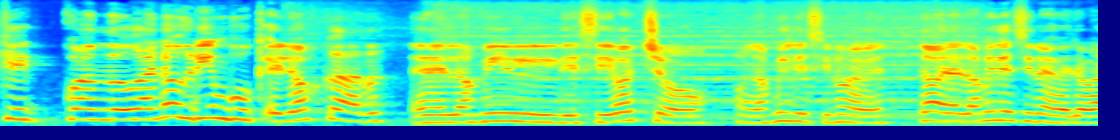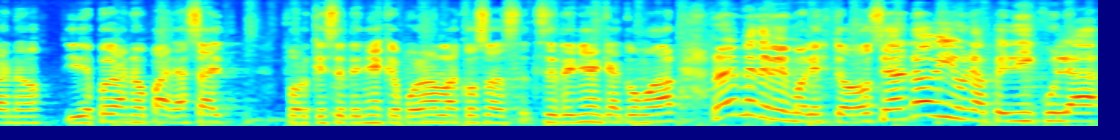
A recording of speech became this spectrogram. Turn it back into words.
que cuando ganó Green Book el Oscar en el 2018 o 2019, no, en el 2019 lo ganó y después ganó Parasite porque se tenían que poner las cosas, se tenían que acomodar. Realmente me molestó. O sea, no había una película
